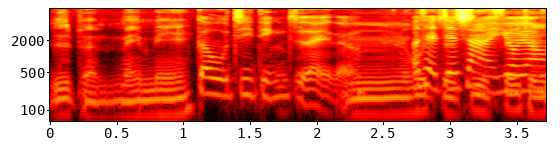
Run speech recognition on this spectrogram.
日本妹妹、歌舞伎町之类的。嗯，而且接下来又要。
